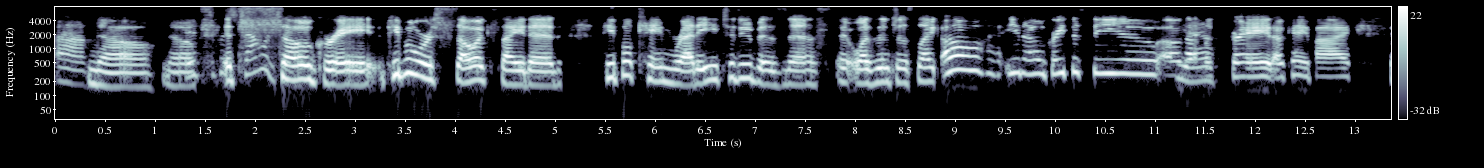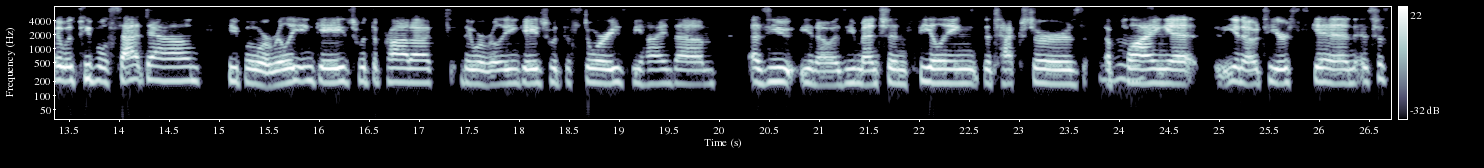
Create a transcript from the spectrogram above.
Um, no, no, it's, it's so great. People were so excited. People came ready to do business. It wasn't just like, oh, you know, great to see you. Oh, yeah. that looks great. Okay, bye. It was people sat down. People were really engaged with the product. They were really engaged with the stories behind them. As you, you know, as you mentioned, feeling the textures, mm-hmm. applying it, you know, to your skin. It's just,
